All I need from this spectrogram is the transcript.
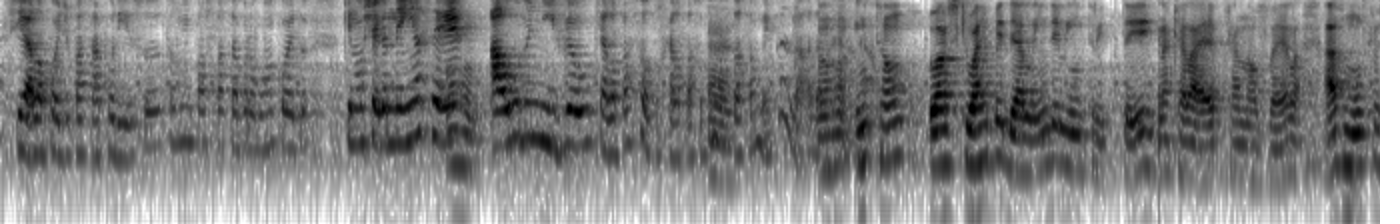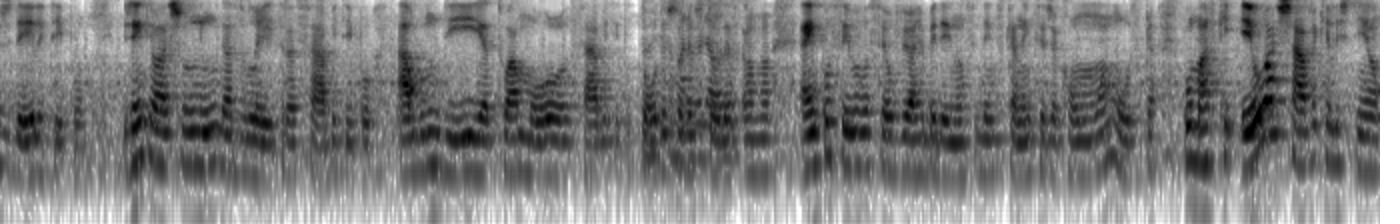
se ela pode passar por isso, eu também posso passar por alguma coisa que não chega nem a ser Uhum. algo no nível que ela passou, porque ela passou por uma É. situação bem pesada. Aham. né? Então, eu acho que o RBD, além dele entreter, naquela época, a novela, as músicas dele, tipo... Gente, eu acho lindas as letras, sabe? Tipo, Algum Dia, Tu Amor, sabe? Tipo, todas, todas, todas. maravilhosas. Aham. É impossível você ouvir o RBD e não se identificar nem seja com uma música. Por mais que eu achava que eles tinham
